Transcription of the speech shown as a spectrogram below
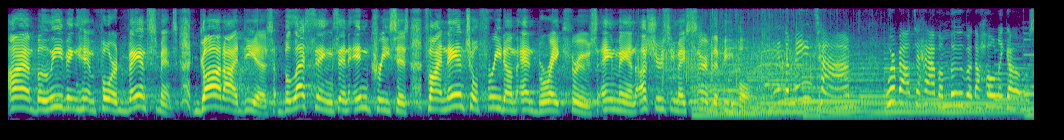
I am believing Him for advancements, God ideas, blessings and increases, financial freedom and breakthroughs. Amen. Ushers, you may serve the people. In the meantime, we're about to have a move of the Holy Ghost.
